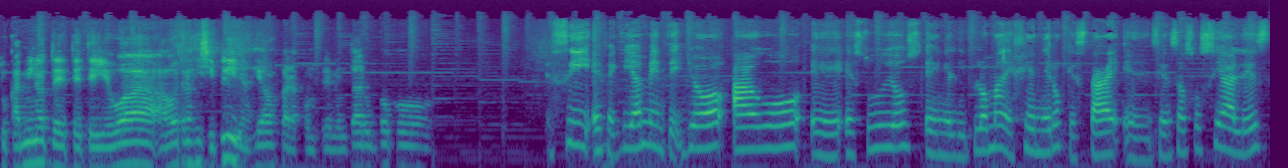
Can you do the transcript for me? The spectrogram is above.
tu camino te, te, llevó a, otras disciplinas, digamos, para complementar un poco. Sí, efectivamente, yo hago eh, estudios en el diploma de género que está en ciencias sociales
